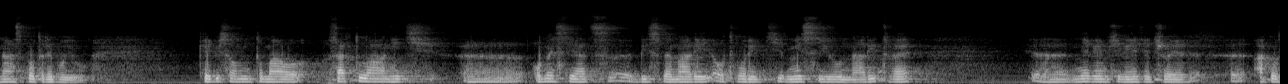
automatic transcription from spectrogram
nás potrebujú. Keby som to mal zaktuálniť, e, o mesiac by sme mali otvoriť misiu na Litve, E, neviem, či viete, čo je, e, ako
